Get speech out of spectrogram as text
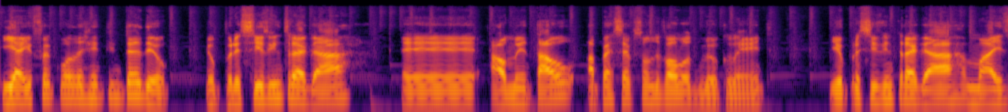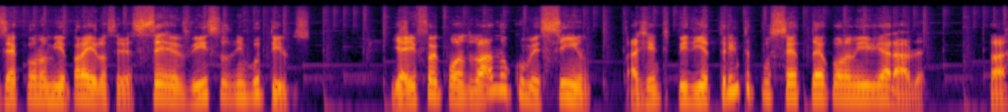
E aí foi quando a gente entendeu, eu preciso entregar, é, aumentar a percepção de valor do meu cliente, e eu preciso entregar mais economia para ele, ou seja, serviços embutidos. E aí foi quando, lá no comecinho, a gente pedia 30% da economia gerada, tá?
